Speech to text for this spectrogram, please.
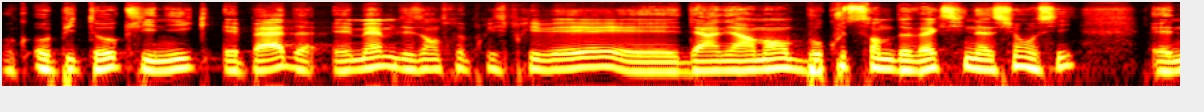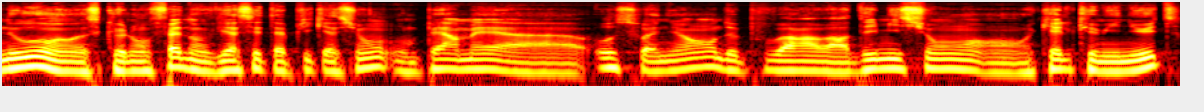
donc hôpitaux, cliniques, EHPAD et même des entreprises privées et dernièrement beaucoup de centres de vaccination aussi. Et nous, ce que l'on fait donc via cette application, on permet aux soignants de pouvoir avoir des missions en quelques minutes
